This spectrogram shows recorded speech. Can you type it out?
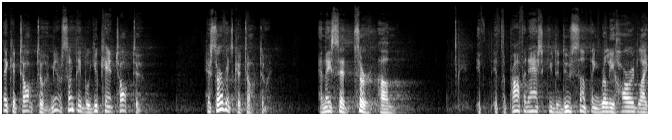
They could talk to him. You know, some people you can't talk to. His servants could talk to him. And they said, Sir, um, if, if the prophet asks you to do something really hard, like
